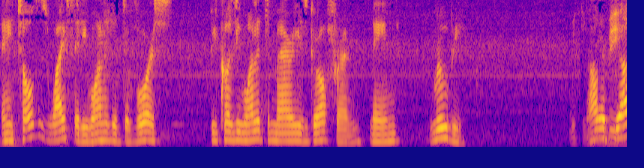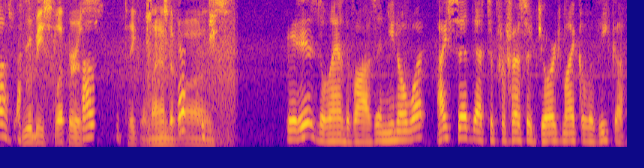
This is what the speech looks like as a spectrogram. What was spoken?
and he told his wife that he wanted a divorce because he wanted to marry his girlfriend named Ruby. With the ruby, ruby slippers, take the land of Oz. It is the land of Oz, and you know what? I said that to Professor George Michael Evica,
